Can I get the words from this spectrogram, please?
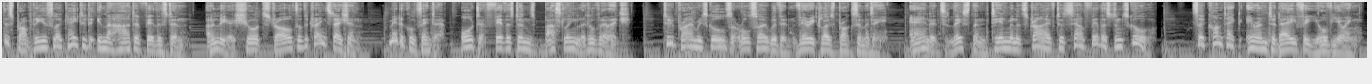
This property is located in the heart of Featherston, only a short stroll to the train station, medical centre or to Featherston's bustling little village. Two primary schools are also within very close proximity and it's less than 10 minutes drive to South Featherston School. So contact Erin today for your viewing.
